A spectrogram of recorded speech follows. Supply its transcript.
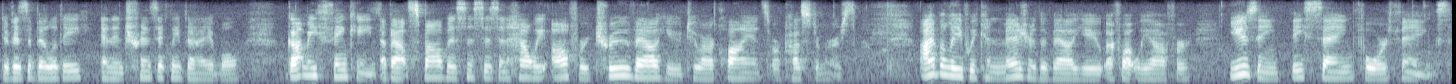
divisibility, and intrinsically valuable got me thinking about small businesses and how we offer true value to our clients or customers. I believe we can measure the value of what we offer using these same four things.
